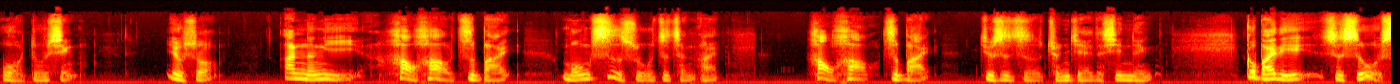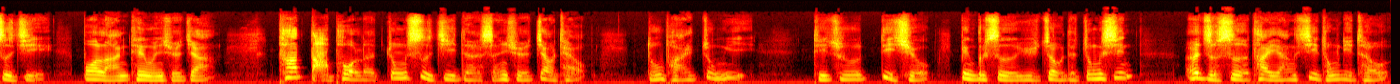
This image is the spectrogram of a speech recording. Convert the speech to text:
我独醒。”又说：“安能以浩浩之白蒙世俗之尘埃？”浩浩之白就是指纯洁的心灵。哥白尼是十五世纪。波兰天文学家，他打破了中世纪的神学教条，独排众议，提出地球并不是宇宙的中心，而只是太阳系统里头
